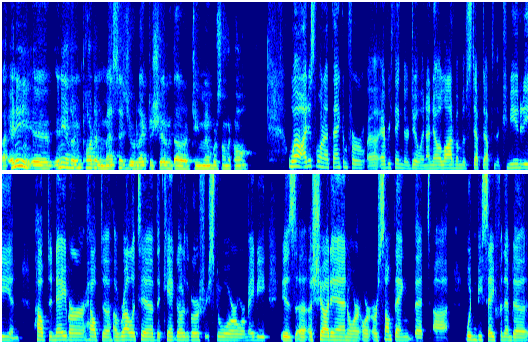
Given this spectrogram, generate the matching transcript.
Uh, any uh, any other important message you'd like to share with our team members on the call? Well, I just want to thank them for uh, everything they're doing. I know a lot of them have stepped up in the community and helped a neighbor, helped a, a relative that can't go to the grocery store, or maybe is a, a shut in, or, or, or something that uh, wouldn't be safe for them to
